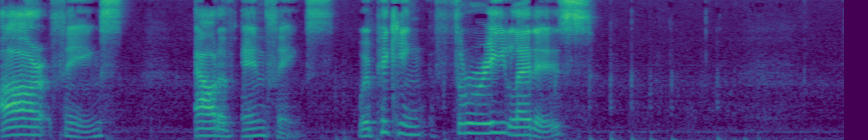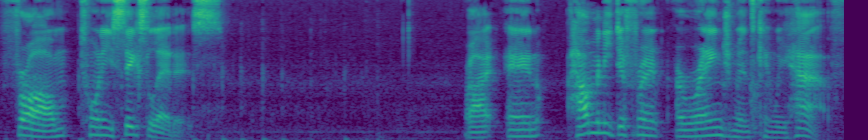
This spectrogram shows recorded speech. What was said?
R things out of n things. We're picking three letters from 26 letters. Right? And how many different arrangements can we have?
